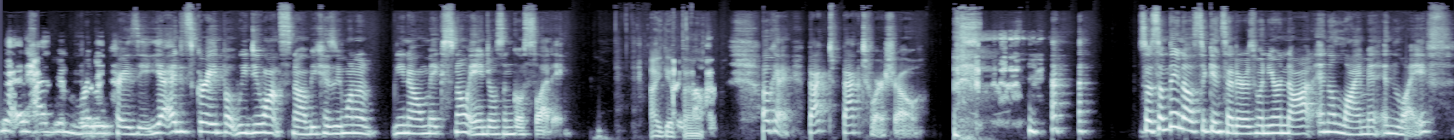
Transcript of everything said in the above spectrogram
yeah, it has been really crazy. Yeah, and it's great, but we do want snow because we want to, you know, make snow angels and go sledding. I get that. Okay, back to, back to our show. so something else to consider is when you're not in alignment in life,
